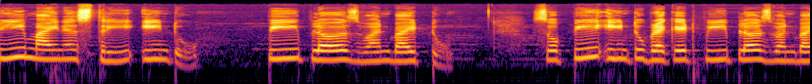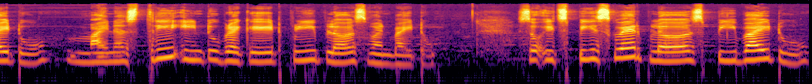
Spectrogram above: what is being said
p minus three into P plus one by two So p into bracket p plus 1 by 2 minus 3 into bracket p plus 1 by 2. So it's p square plus p by 2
